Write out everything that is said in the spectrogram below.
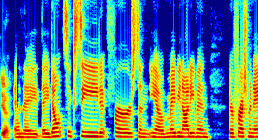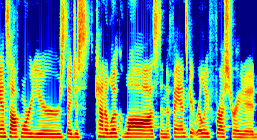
Yeah. And they they don't succeed at first and you know, maybe not even their freshman and sophomore years. They just kind of look lost and the fans get really frustrated.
